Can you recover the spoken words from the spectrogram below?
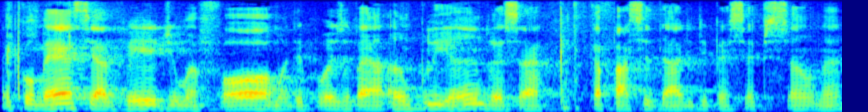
eh, comece a ver de uma forma, depois vai ampliando essa capacidade de percepção. Né?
